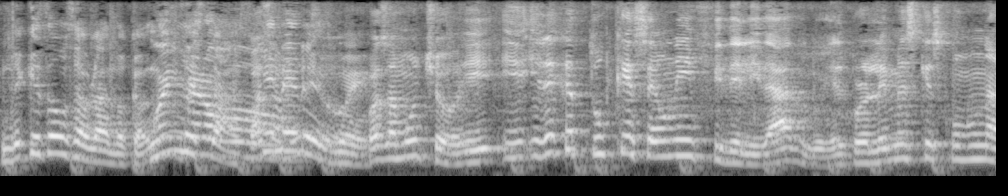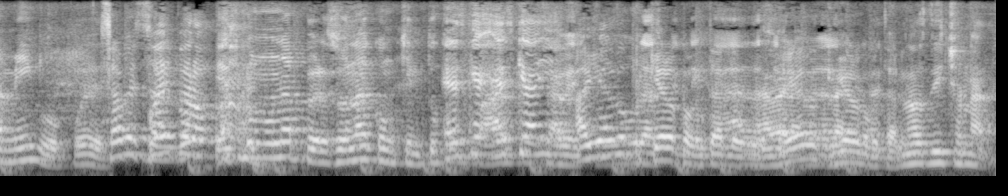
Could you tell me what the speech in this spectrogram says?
¿De qué estamos hablando, cabrón? Güey, ¿Dónde pero- estás? Pasa ¿Quién mucho, eres, güey? Pasa mucho. Y, y, y deja tú que sea una infidelidad, güey. El problema es que es con un amigo, pues. ¿Sabes Güey, pero- Es con una persona con quien tú Es que- es que hay- hay algo que quiero comentarle, güey. pendejadas, Hay algo que quiero comentar. No has dicho nada.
